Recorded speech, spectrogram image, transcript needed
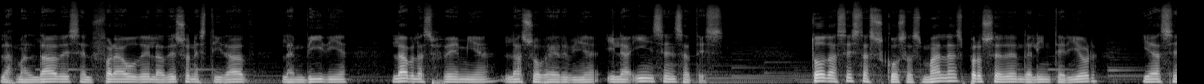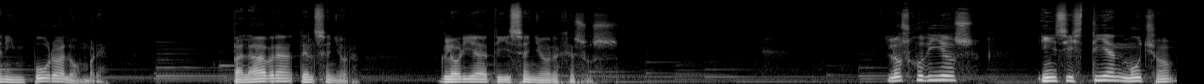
las maldades, el fraude, la deshonestidad, la envidia, la blasfemia, la soberbia y la insensatez Todas estas cosas malas proceden del interior y hacen impuro al hombre. Palabra del Señor. Gloria a ti, Señor Jesús. Los judíos insistían mucho,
